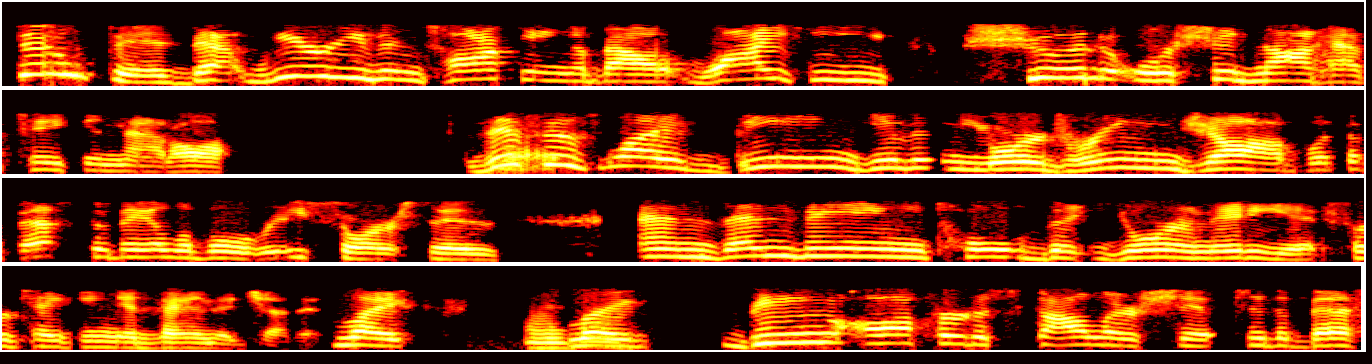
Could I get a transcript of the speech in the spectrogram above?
stupid that we're even talking about why he should or should not have taken that offer. This Right. is like being given your dream job with the best available resources and then being told that you're an idiot for taking advantage of it. Like, Mm-hmm. Like being offered a scholarship to the best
